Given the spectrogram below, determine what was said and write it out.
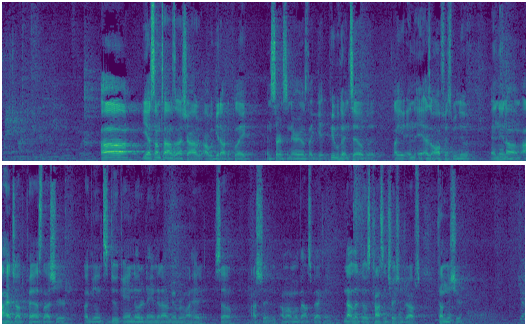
planning on doing differently moving forward? Uh, yeah. Sometimes year I, I would get out to play in certain scenarios. Like get people couldn't tell, but like in, as an offense we knew. And then um, I had dropped a pass last year against Duke and Notre Dame that I remember in my head. So I shouldn't. I'm, I'm gonna bounce back and not let those concentration drops come this year. Josh,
